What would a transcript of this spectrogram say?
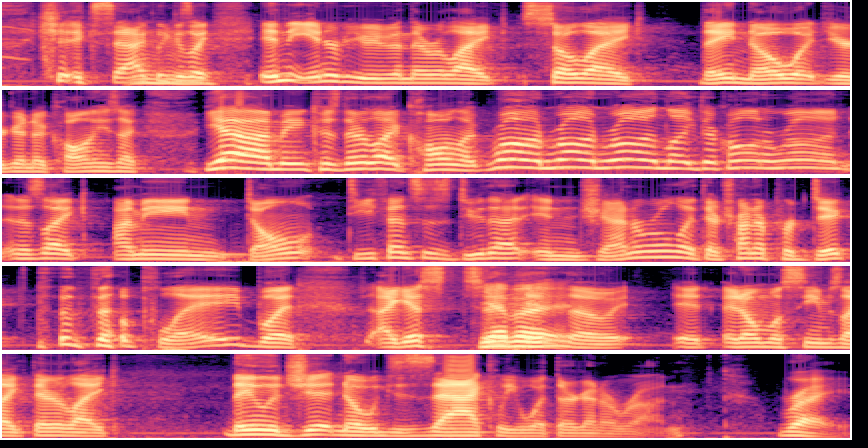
exactly because mm-hmm. like in the interview even they were like so like they know what you're gonna call. And he's like, yeah, I mean, because they're like calling like run, run, run, like they're calling a run, and it's like, I mean, don't defenses do that in general? Like they're trying to predict the play, but I guess to yeah, but, him though, it it almost seems like they're like they legit know exactly what they're gonna run. Right.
